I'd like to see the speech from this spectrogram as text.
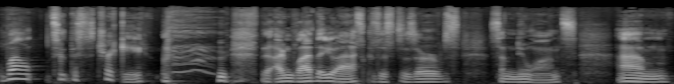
Well, this is tricky. I'm glad that you asked because this deserves some nuance. Um,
